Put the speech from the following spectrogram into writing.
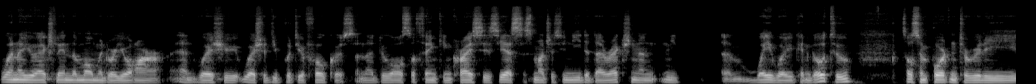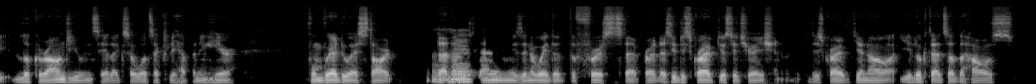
When are you actually in the moment where you are, and where should where should you put your focus? And I do also think in crisis, yes, as much as you need a direction and need a way where you can go to, it's also important to really look around you and say like, so what's actually happening here? From where do I start? That mm-hmm. understanding is in a way that the first step, right? As you described your situation, you described, you know, you looked outside the house,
